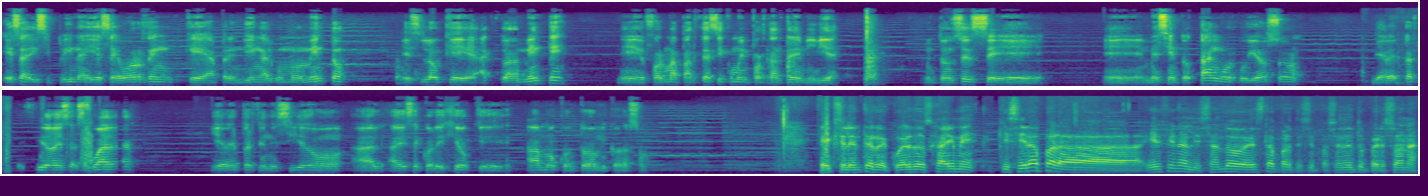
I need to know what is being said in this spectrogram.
esa disciplina y ese orden que aprendí en algún momento es lo que actualmente eh, forma parte así como importante de mi vida. Entonces eh, me siento tan orgulloso de haber pertenecido a esa escuadra y haber pertenecido a ese colegio que amo con todo mi corazón. Excelentes recuerdos, Jaime. Quisiera para ir finalizando esta participación de tu persona,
